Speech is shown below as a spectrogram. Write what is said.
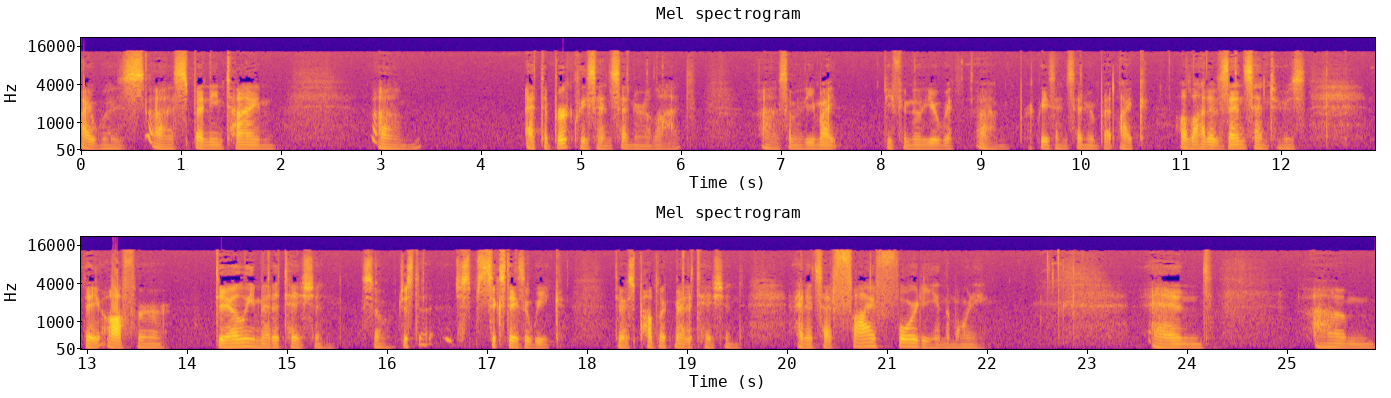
I was uh, spending time um, at the Berkeley Zen Center a lot. Uh, some of you might be familiar with um, Berkeley Zen Center, but like a lot of Zen centers, they offer daily meditation. So just uh, just six days a week, there's public meditation, and it's at 5:40 in the morning. And um,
